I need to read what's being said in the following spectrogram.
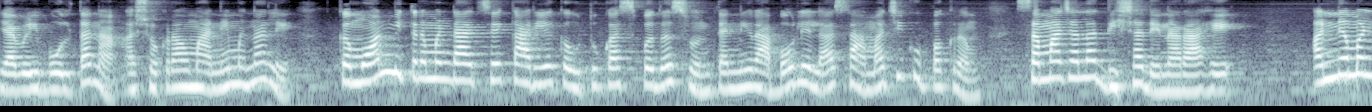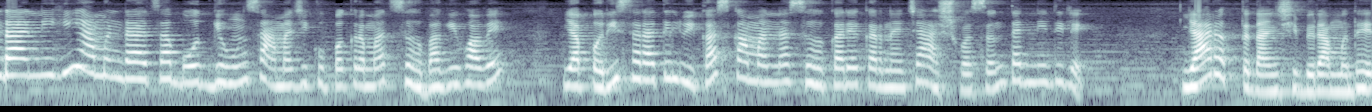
यावेळी बोलताना अशोकराव माने म्हणाले कमॉन मित्रमंडळाचे कार्य कौतुकास्पद असून त्यांनी राबवलेला सामाजिक उपक्रम समाजाला दिशा देणारा आहे. अन्य मंडळांनीही या मंडळाचा बोध घेऊन सामाजिक उपक्रमात सहभागी व्हावे. या परिसरातील विकास कामांना सहकार्य करण्याचे आश्वासन त्यांनी दिले. या रक्तदान शिबिरामध्ये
